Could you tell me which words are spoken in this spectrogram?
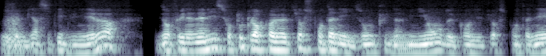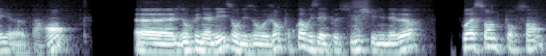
que j'aime bien citer d'Unilever. Ils ont fait une analyse sur toutes leurs candidatures spontanées. Ils ont plus d'un million de candidatures spontanées euh, par an. Euh, ils ont fait une analyse en disant aux gens pourquoi vous avez postulé chez Unilever? 60%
